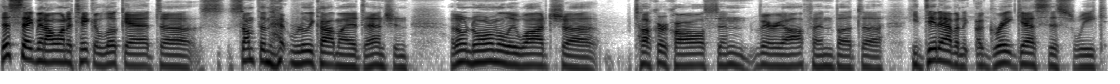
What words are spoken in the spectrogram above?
This segment, I want to take a look at uh, something that really caught my attention. I don't normally watch uh, Tucker Carlson very often, but uh, he did have an, a great guest this week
